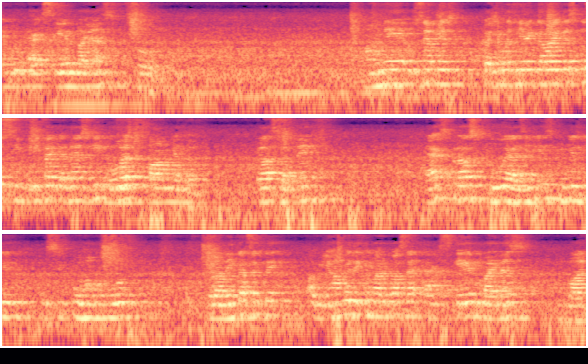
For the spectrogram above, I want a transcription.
into x square minus four हमने उससे हमें क्वेश्चन नंबर में कहा है कि इसको सिंपलीफाई करना है, इसकी लोएस्ट फॉर्म के अंदर क्लास करते हैं। X plus two as it is क्योंकि इसी को हम फोर पूरा नहीं कर सकते। अब यहाँ पे देखिए हमारे पास है x square minus one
